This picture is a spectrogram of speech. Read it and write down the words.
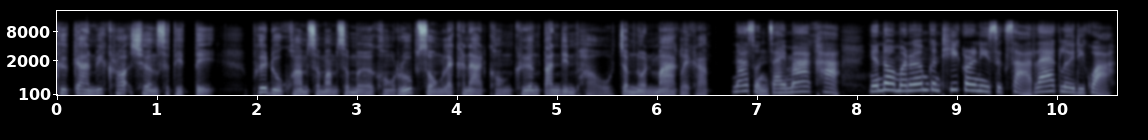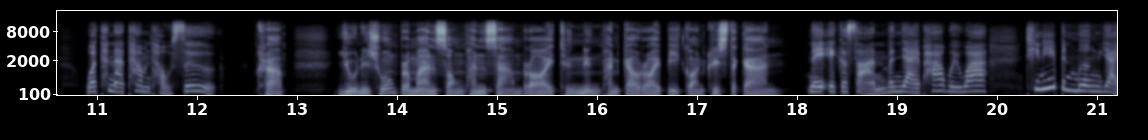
คือการวิเคราะห์เชิงสถิติ เพื่อดูความสม่ำเสมอของรูปทรงและขนาดของเครื่องตั้นดินเผาจำนวนมากเลยครับ น่าสนใจมากค่ะงั้นเรามาเริ่มกันที่กรณีศึกษาแรกเลยดีกว่า วัฒนธรรมเถาซื่อ ครับ อยู่ในช่วงประมาณ 2,300 ถึง 1,900 ปีก่อนคริสตกาลในเอกสารบรรยายภาพไว้ว่า ที่นี่เป็นเมืองใหญ่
